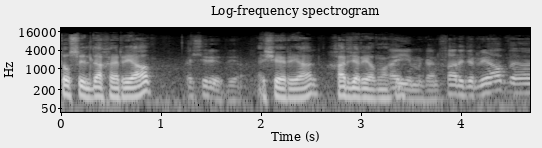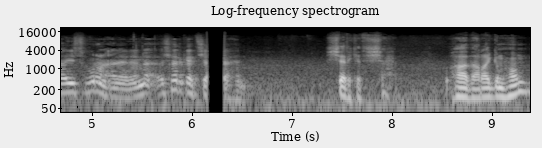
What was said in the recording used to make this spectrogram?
توصيل داخل الرياض. 20 ريال. 20 ريال. خارج الرياض ما أي مكان. خارج الرياض آه، يصبرون علينا. شركة شحن شركة الشحن. وهذا رقمهم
